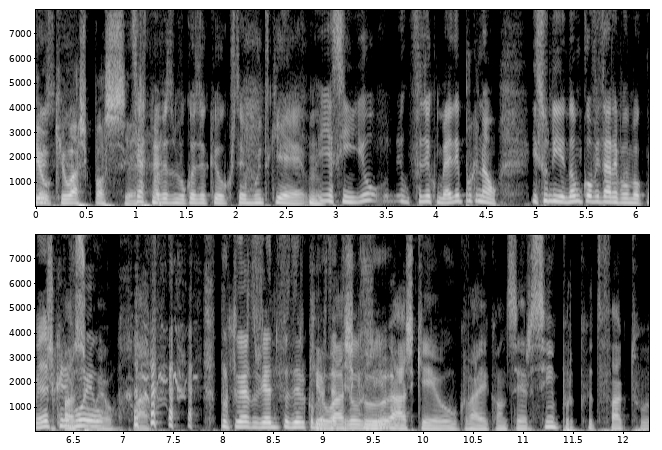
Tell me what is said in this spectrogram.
eu, que eu acho que posso ser. Disseste uma vez uma coisa que eu gostei muito que é, hum. e assim, eu, eu fazer comédia, porque não? E se um dia não me convidarem para uma comédia, escrevo eu. eu claro. porque tu és do género de fazer comédia. Eu acho que, acho que é o que vai acontecer, sim, porque de facto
